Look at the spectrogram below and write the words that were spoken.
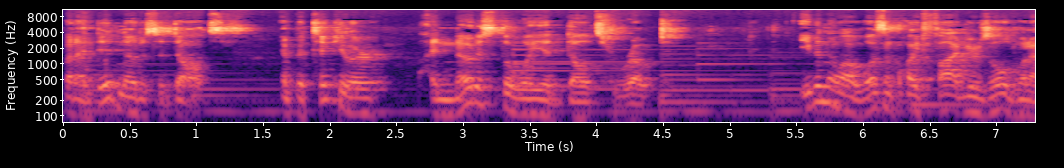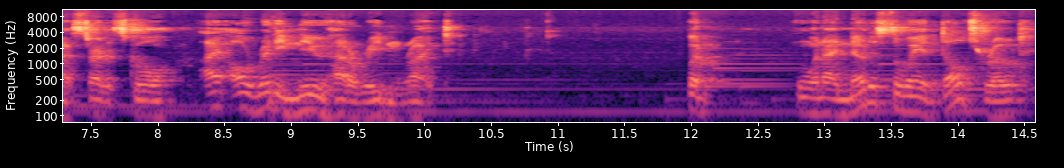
But I did notice adults. In particular, I noticed the way adults wrote. Even though I wasn't quite five years old when I started school, I already knew how to read and write. But when I noticed the way adults wrote,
